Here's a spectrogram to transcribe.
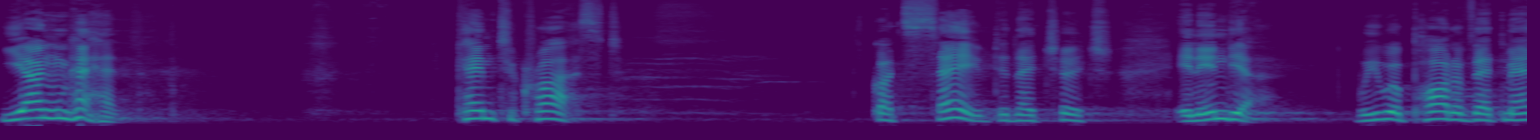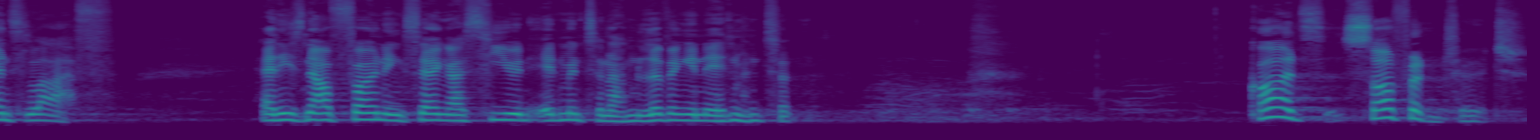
young man, came to Christ, got saved in that church in India. We were part of that man's life. And he's now phoning saying, I see you in Edmonton. I'm living in Edmonton. God's sovereign church.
